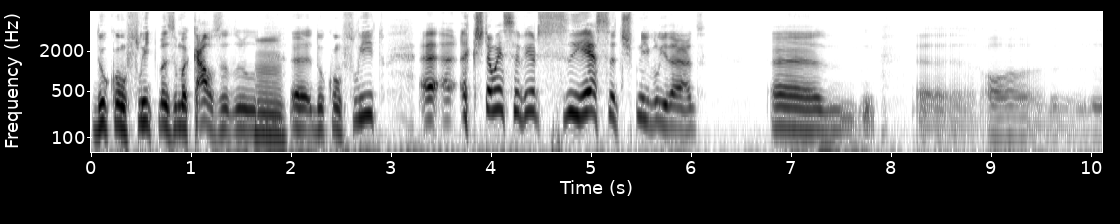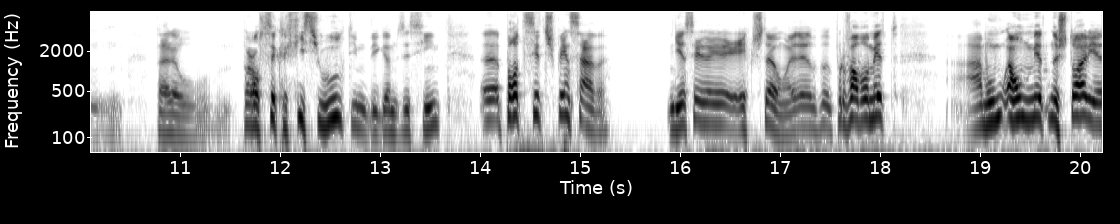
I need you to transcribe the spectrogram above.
do conflito, mas uma causa do, eh, do conflito. A, questão é saber se essa disponibilidade ou, hum, para, o, para o sacrifício último, digamos assim, pode ser dispensada. E essa é, é a questão. Eh, provavelmente há, um- momento na história,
